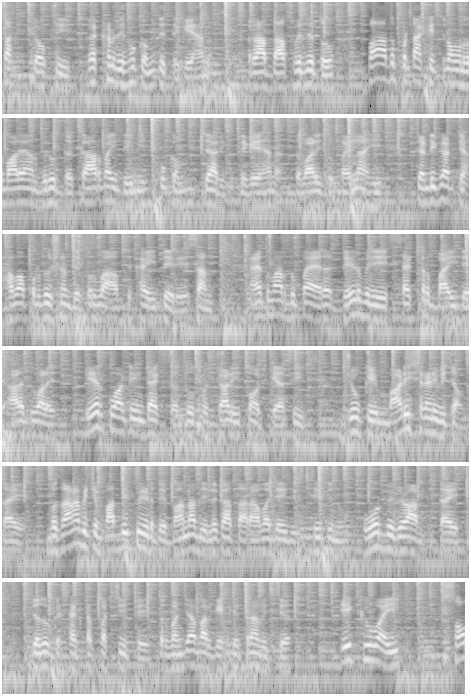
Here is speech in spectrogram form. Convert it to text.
ਸਖਤ ਚੌਕਸੀ ਰੱਖਣ ਦੇ ਹੁਕਮ ਦਿੱਤੇ ਗਏ ਹਨ। ਰਾਤ 10 ਵਜੇ ਤੋਂ ਬਾਅਦ ਪਟਾਕੇ ਚਲਾਉਣ ਵਾਲਿਆਂ ਵਿਰੁੱਧ ਕਾਰਵਾਈ ਦੇ ਵੀ ਹੁਕਮ ਜਾਰੀ ਕੀਤੇ ਗਏ ਹਨ। ਦੀਵਾਲੀ ਤੋਂ ਪਹਿਲਾਂ ਹੀ ਚੰਡੀਗੜ੍ਹ 'ਚ ਹਵਾ ਪ੍ਰਦੂਸ਼ਣ ਦੇ ਪ੍ਰਭਾਵ ਦਿਖਾਈ ਦੇ ਰਹੇ ਸਨ। ਐਤਵਾਰ ਦੁਪਹਿਰ 1:30 ਵਜੇ ਸੈਕਟਰ 22 ਦੇ ਆਲੇ ਦੁਆਲੇ 에ਅਰ ਕੁਆਲਿਟੀ ਇੰਡੈਕਸ 240 ਪਹੁੰਚ ਗਿਆ ਸੀ, ਜੋ ਕਿ ਮਾੜੀ ਸ਼੍ਰੇਣੀ ਵਿੱਚ ਆਉਂਦਾ ਹੈ। ਬਾਜ਼ਾਰਾਂ ਵਿੱਚ ਵੱਧਦੀ ਭੀੜ ਦੇ ਵਾਹਨਾਂ ਦੀ ਲਗਾਤਾਰ ਆਵਾਜਾਈ ਦੀ ਸਥਿਤੀ ਨੂੰ ਹੋਰ ਵਿਗੜਾ ਦਿੱਤਾ ਹੈ। ਜਦੋਂ ਕਿ ਸੈਕਟਰ 25 ਤੇ 53 ਵਰਗੇ ਖੇਤਰਾਂ ਵਿੱਚ AQI 100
